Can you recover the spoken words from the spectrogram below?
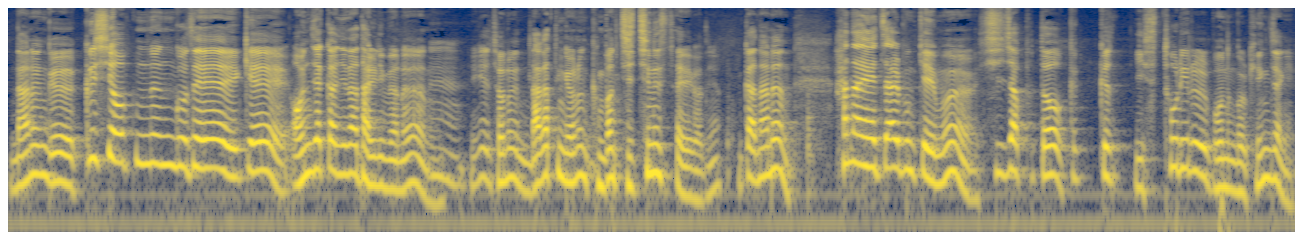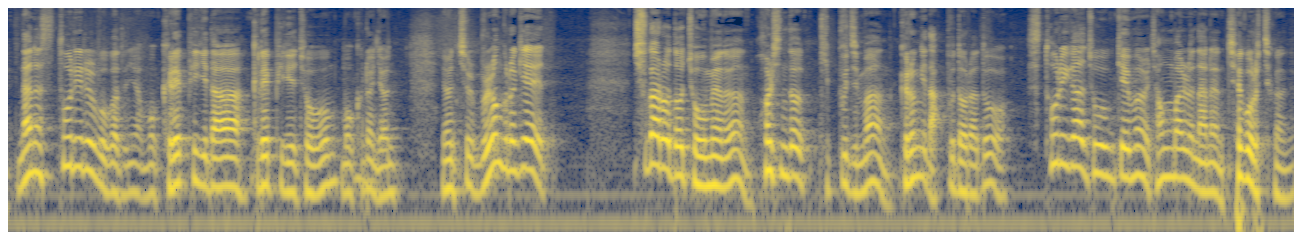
나는 그 끝이 없는 곳에 이렇게 언제까지나 달리면은 음. 이게 저는 나 같은 경우는 금방 지치는 스타일이거든요. 그러니까 나는 하나의 짧은 게임을 시작부터 끝끝 이 스토리를 보는 걸 굉장히 나는 스토리를 보거든요. 뭐 그래픽이다, 그래픽이 좋음, 뭐 그런 연 연출 물론 그렇게 추가로 더 좋으면은 훨씬 더 기쁘지만 그런 게 나쁘더라도 스토리가 좋은 게임을 정말로 나는 최고로 치거든요.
